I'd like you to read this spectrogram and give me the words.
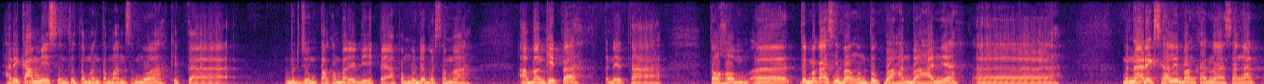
hari Kamis untuk teman-teman semua. Kita berjumpa kembali di PA Pemuda bersama abang kita, Pendeta Tohom. Uh, terima kasih bang untuk bahan-bahannya. Uh, menarik sekali bang karena sangat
